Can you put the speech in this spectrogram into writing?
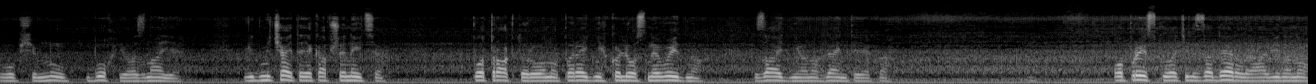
В общем, ну, Бог його знає. Відмічайте, яка пшениця. По трактору воно передніх кольос не видно. Задні, воно гляньте яка. Оприскуватель задерли, а він воно.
